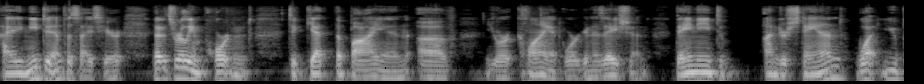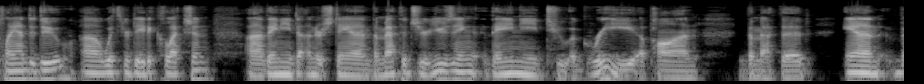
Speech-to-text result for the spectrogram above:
I need to emphasize here that it's really important to get the buy-in of your client organization. They need to understand what you plan to do uh, with your data collection. Uh, they need to understand the methods you're using. They need to agree upon the method and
